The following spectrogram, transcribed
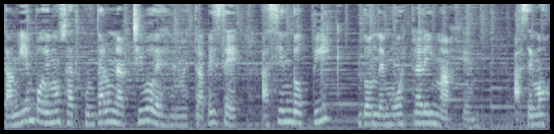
También podemos adjuntar un archivo desde nuestra PC haciendo clic donde muestra la imagen. Hacemos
